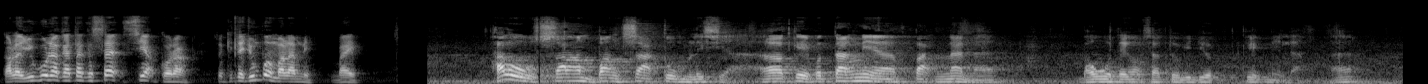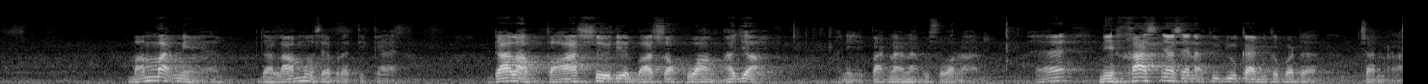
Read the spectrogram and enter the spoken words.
Kalau you guna kata keset, siap korang. So, kita jumpa malam ni. Bye. Halo, salam bangsaku Malaysia. Okey, petang ni ah, Pak Nan ah, baru tengok satu video klip ni lah. Ha? Mamat ni eh, dah lama saya perhatikan. Dalam bahasa dia bahasa kuang aja. Ni Pak Nan nak bersuara ni. Eh, ni khasnya saya nak tujukan kepada Chandra.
